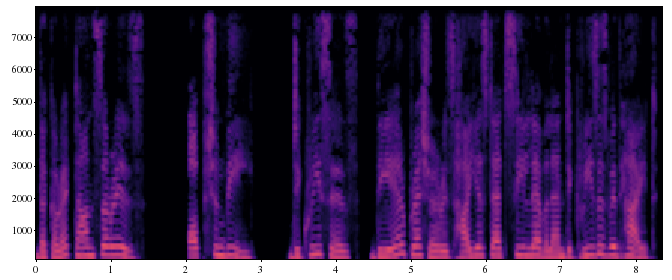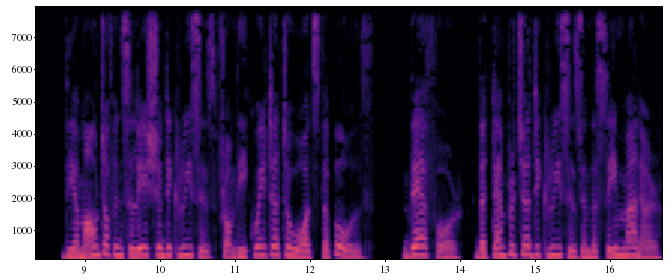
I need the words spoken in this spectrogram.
The correct answer is option B. Decreases. The air pressure is highest at sea level and decreases with height. The amount of insolation decreases from the equator towards the poles. Therefore, the temperature decreases in the same manner.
